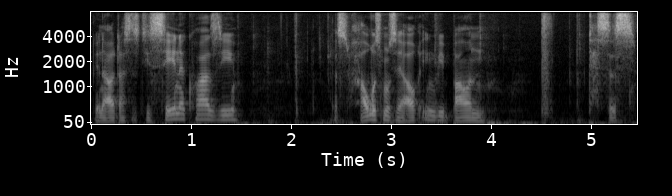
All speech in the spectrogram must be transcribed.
Genau, das ist die Szene quasi. Das Haus muss er auch irgendwie bauen. Das ist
